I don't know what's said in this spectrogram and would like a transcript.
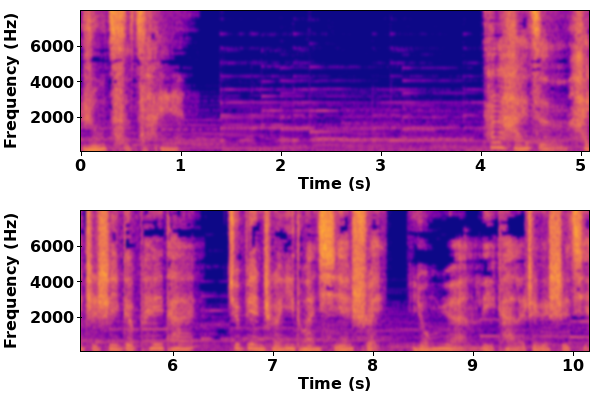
如此残忍？他的孩子还只是一个胚胎，就变成一团血水。永远离开了这个世界。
